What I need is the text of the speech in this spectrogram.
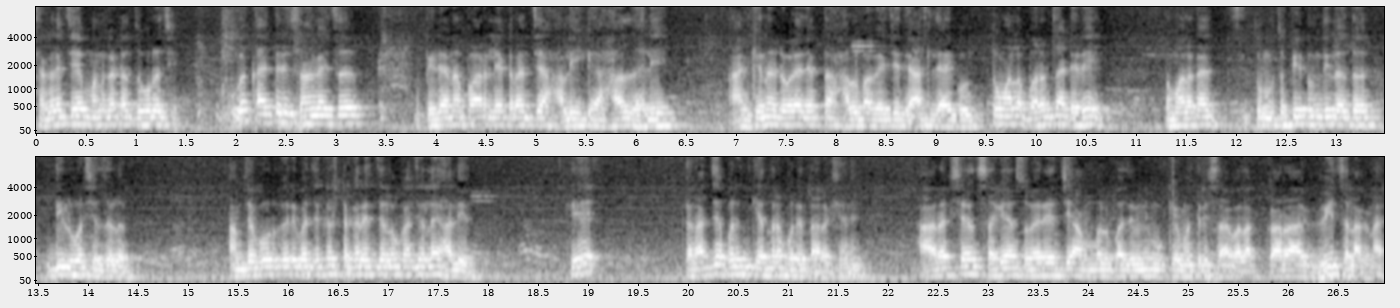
सगळ्याचे मनगटात जोरच आहे. उगं काहीतरी सांगायचं. पिढ्यानं पार लेकरांचे हाली हाल झाले. आणखीन डोळ्यात एकतर हाल बघायचे ते असले ऐकून. तुम्हाला भरमसाठ साठे रे. तुम्हाला काय तुमचं पेटून दिलं तर दीड वर्ष जळत आमच्या गोरगरिबांच्या कष्टकऱ्यांच्या लोकांचे लय हाल आहेत. हे राज्यापर्यंत केंद्रापर्यंत आरक्षण आहे. आरक्षण सगळ्या सोयऱ्यांची अंमलबजावणी मुख्यमंत्री साहेबाला करावीच लागणार.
